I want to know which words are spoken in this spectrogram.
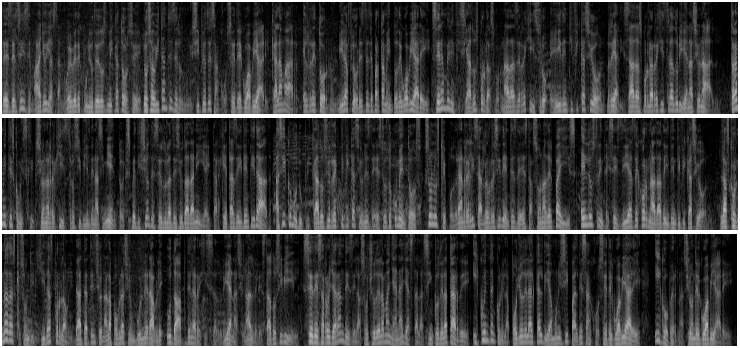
Desde el 6 de mayo y hasta el 9 de junio de 2014, los habitantes de los municipios de San José del Guaviare, Calamar, El Retorno y Miraflores del departamento de Guaviare serán beneficiados por las jornadas de registro e identificación realizadas por la Registraduría Nacional. Trámites como inscripción al registro civil de nacimiento, expedición de cédulas de ciudadanía y tarjetas de identidad, así como duplicados y rectificaciones de estos documentos, son los que podrán realizar los residentes de esta zona del país en los 36 días de jornada de identificación. Las jornadas que son dirigidas por la Unidad de Atención a la Población Vulnerable UDAP de la Registraduría Nacional del Estado Civil se desarrollarán desde las 8 de la mañana y hasta las 5 de la tarde y cuentan con el apoyo de la Alcaldía Municipal de San José del Guaviare y Gobernación del Guaviare.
